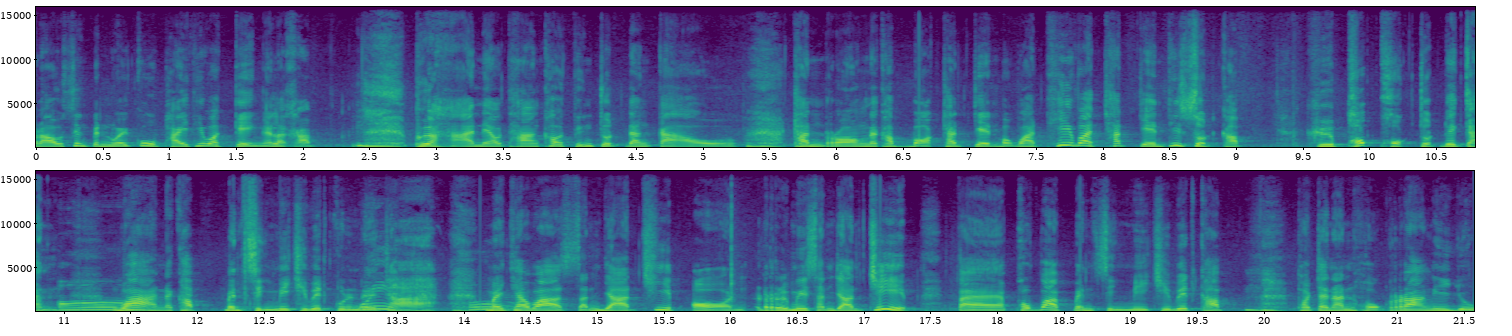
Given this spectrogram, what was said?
เรา ซึ่งเป็นหน่วยกู้ภัยที่ว่าเก่งนั่นแหละครับเพื่อหาแนวทางเข้าถึงจุดดังกล่าว ท่านรองนะครับบอกชัดเจนบอกว่าที่ว่าชัดเจนที่สุดครับ คือพบ 6 จุดด้วยกันอ๋อว่านะครับเป็นสิ่งมีชีวิตคุณอุ้เนยชาโอ้ไม่ใช่ว่าสัญญาณชีพอ่อน หรือมีสัญญาณชีพ แต่พบว่าเป็นสิ่งมีชีวิตครับ เพราะฉะนั้น 6 ร่างนี้อยู่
